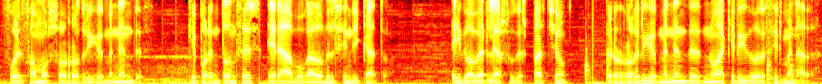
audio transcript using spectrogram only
fue el famoso Rodríguez Menéndez, que por entonces era abogado del sindicato. He ido a verle a su despacho, pero Rodríguez Menéndez no ha querido decirme nada.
